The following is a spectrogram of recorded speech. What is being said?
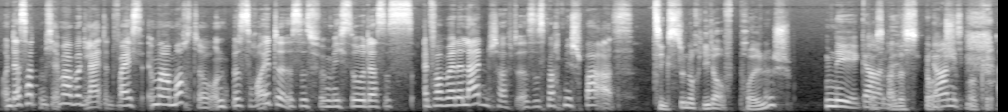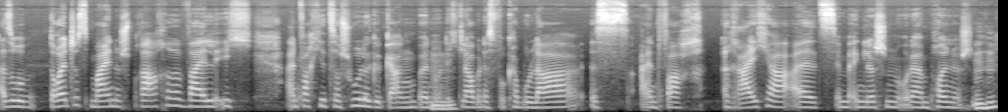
Und das hat mich immer begleitet, weil ich es immer mochte. Und bis heute ist es für mich so, dass es einfach meine Leidenschaft ist. Es macht mir Spaß. Singst du noch Lieder auf Polnisch? Nee, gar Das nicht. alles Deutsch? Gar nicht. Okay. Also Deutsch ist meine Sprache, weil ich einfach hier zur Schule gegangen bin Mhm. und ich glaube, das Vokabular ist einfach reicher als im Englischen oder im Polnischen. Mhm.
